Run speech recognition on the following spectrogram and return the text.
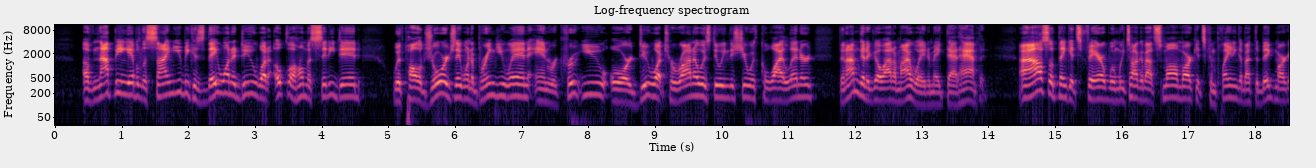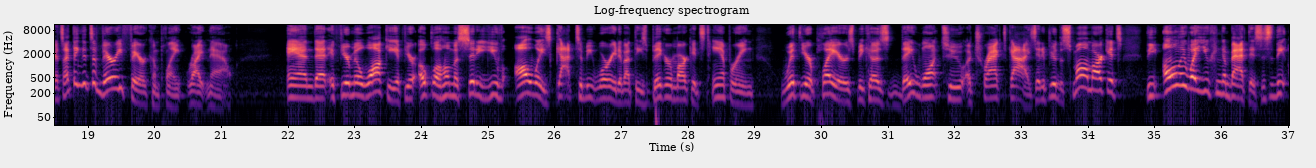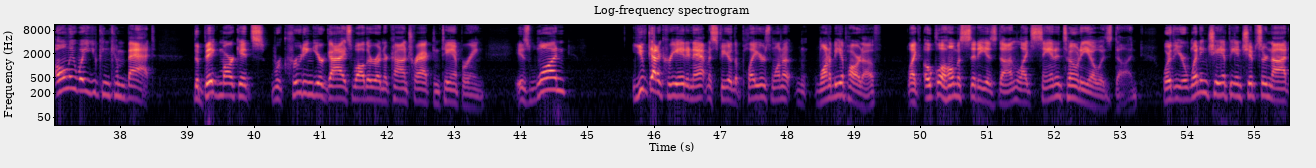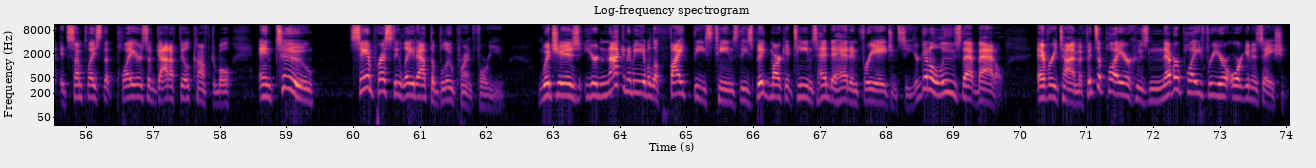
of not being able to sign you because they want to do what Oklahoma City did with Paul George. They want to bring you in and recruit you or do what Toronto is doing this year with Kawhi Leonard, then I'm going to go out of my way to make that happen. I also think it's fair when we talk about small markets complaining about the big markets. I think it's a very fair complaint right now. And that if you're Milwaukee, if you're Oklahoma City, you've always got to be worried about these bigger markets tampering with your players because they want to attract guys. And if you're the small markets, the only way you can combat this, this is the only way you can combat the big markets recruiting your guys while they're under contract and tampering, is one, you've got to create an atmosphere that players want to want to be a part of, like Oklahoma City has done, like San Antonio has done. Whether you're winning championships or not, it's someplace that players have got to feel comfortable. And two, Sam Presti laid out the blueprint for you which is you're not going to be able to fight these teams, these big market teams, head to head in free agency. You're going to lose that battle every time. If it's a player who's never played for your organization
